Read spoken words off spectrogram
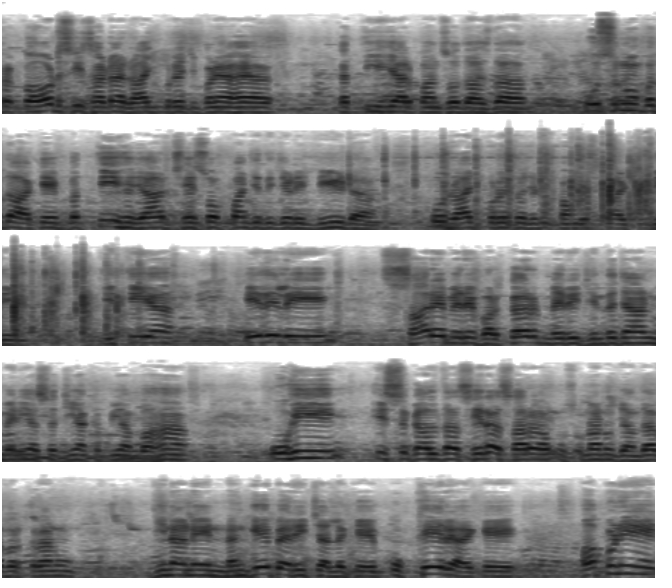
ਰਿਕਾਰਡ ਸੀ ਸਾਡਾ ਰਾਜਪੁਰੇ 'ਚ ਬਣਿਆ ਹੋਇਆ 31510 ਦਾ ਉਸ ਨੂੰ ਵਧਾ ਕੇ 32605 ਦੀ ਜਿਹੜੀ ਲੀਡ ਆ, ਉਹ ਰਾਜਪੁਰੇ ਤੋਂ ਜਿਹੜੀ ਕਾਂਗਰਸ ਪਾਰਟੀ ਦੀ ਕੀਤੀ ਆ। ਇਹਦੇ ਲਈ ਸਾਰੇ ਮੇਰੇ ਵਰਕਰ, ਮੇਰੀ ਜਿੰਦ ਜਾਨ, ਮੇਰੀਆਂ ਸੱਜੀਆਂ ਖੱਬੀਆਂ ਬਾਹਾਂ, ਉਹੀ ਇਸ ਗੱਲ ਦਾ ਸਿਹਰਾ ਸਾਰਾ ਉਸ ਉਹਨਾਂ ਨੂੰ ਜਾਂਦਾ ਵਰਕਰਾਂ ਨੂੰ। ਜਿਨ੍ਹਾਂ ਨੇ ਨੰਗੇ ਪੈਰੀ ਚੱਲ ਕੇ, ਭੁੱਖੇ ਰਹਿ ਕੇ, ਆਪਣੇ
